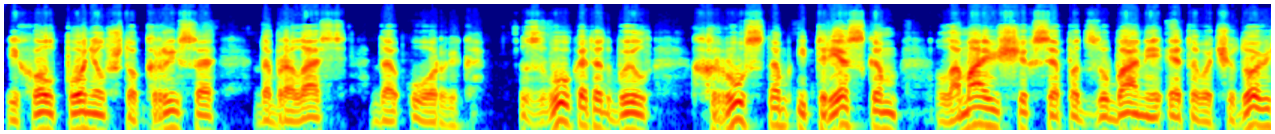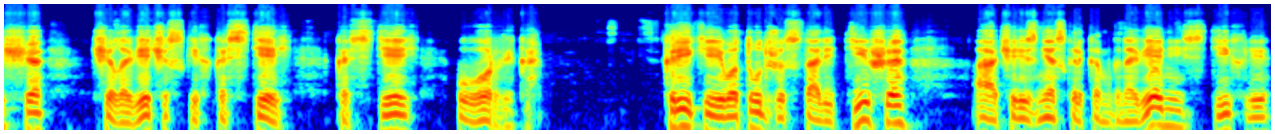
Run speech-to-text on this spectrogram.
и Холл понял, что крыса добралась до Орвика. Звук этот был хрустом и треском ломающихся под зубами этого чудовища человеческих костей, костей Уорвика. Крики его тут же стали тише, а через несколько мгновений стихли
